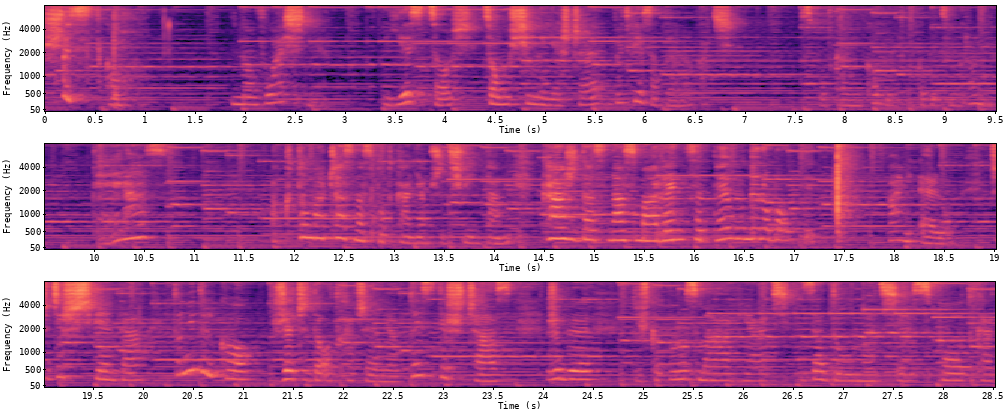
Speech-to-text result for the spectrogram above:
wszystko. No właśnie, jest coś, co musimy jeszcze we dwie zaplanować. Spotkanie kobiet w kobiecym gronie. Teraz? A kto ma czas na spotkania przed świętami? Każda z nas ma ręce pełne roboty. Pani Elu, przecież święta to nie tylko rzeczy do odhaczenia, to jest też czas, żeby troszkę porozmawiać, zadumać się, spotkać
